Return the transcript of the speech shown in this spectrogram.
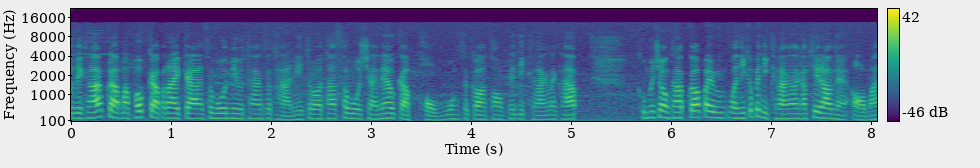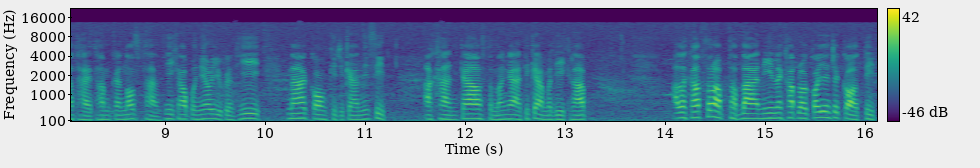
วัสดีครับ กลับมาพบกับรายการสบูนิวทางสถานีโทรทัศน์สบูชาแนลกับผมวงศกรทองเพชรอีกครั้งนะครับคุณผู้ชมครับก็เป็นวันนี้ก็เป็นอีกครั้งนะครับที่เราเนี่ยออกมาถ่ายทำกันนอกสถานที่ครับวันนี้เราอยู่กันที่หน้ากองกิจการนิสิตอาคาร 9สำนักงานอธิการบดีครับเอาละครับสำหรับสัปดาห์นี้นะครับเราก็ยังจะเกาะติด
